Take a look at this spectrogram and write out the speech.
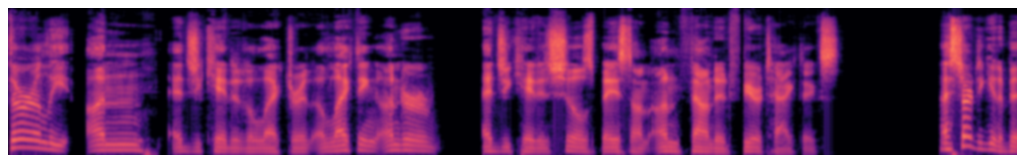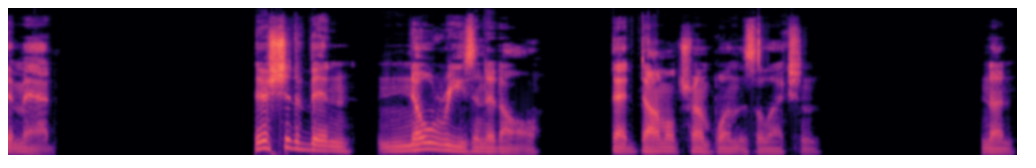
thoroughly uneducated electorate electing undereducated shills based on unfounded fear tactics, I start to get a bit mad. There should have been no reason at all that Donald Trump won this election. None.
